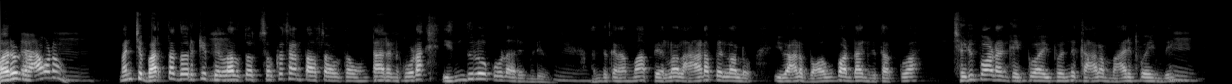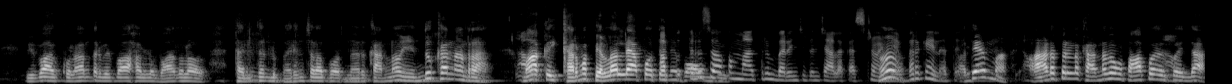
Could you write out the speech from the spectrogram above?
వరుడు. రావడం. మంచి భర్త దొరికి. పిల్లలతో సుఖ సంతోషాలతో ఉంటారని. కూడా ఇందులో కూడా రెమెడీ ఉంది. అందుకనమ్మా పిల్లలు ఆడపిల్లలు ఇవాళ బాగుపడడానికి తక్కువ చెడిపోవడానికి ఎక్కువ అయిపోయింది కాలం మారిపోయింది. వివాహ కులాంతర వివాహాల్లో బాధలో తల్లిదండ్రులు భరించలేకపోతున్నారు. కన్నం ఎందుకు కన్నాను రా. మాకు ఈ కర్మ పిల్లలు శోకం మాత్రం భరించడం చాలా కష్టం ఎవరికైనా అదే అమ్మా. ఆడపిల్లకి అన్నదం పాపం అయిపోయిందా?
